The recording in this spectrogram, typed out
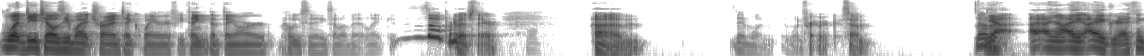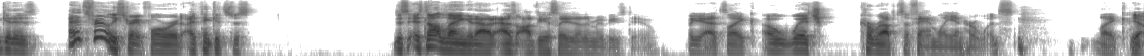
what details you might try and take away, or if you think that they are hallucinating some of it. Like it's all pretty much there. Um, in one in one framework. So no, yeah, no. I, I I agree. I think it is, and it's fairly straightforward. I think it's just just it's not laying it out as obviously as other movies do. But yeah, it's like a witch corrupts a family in her woods. like yeah,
